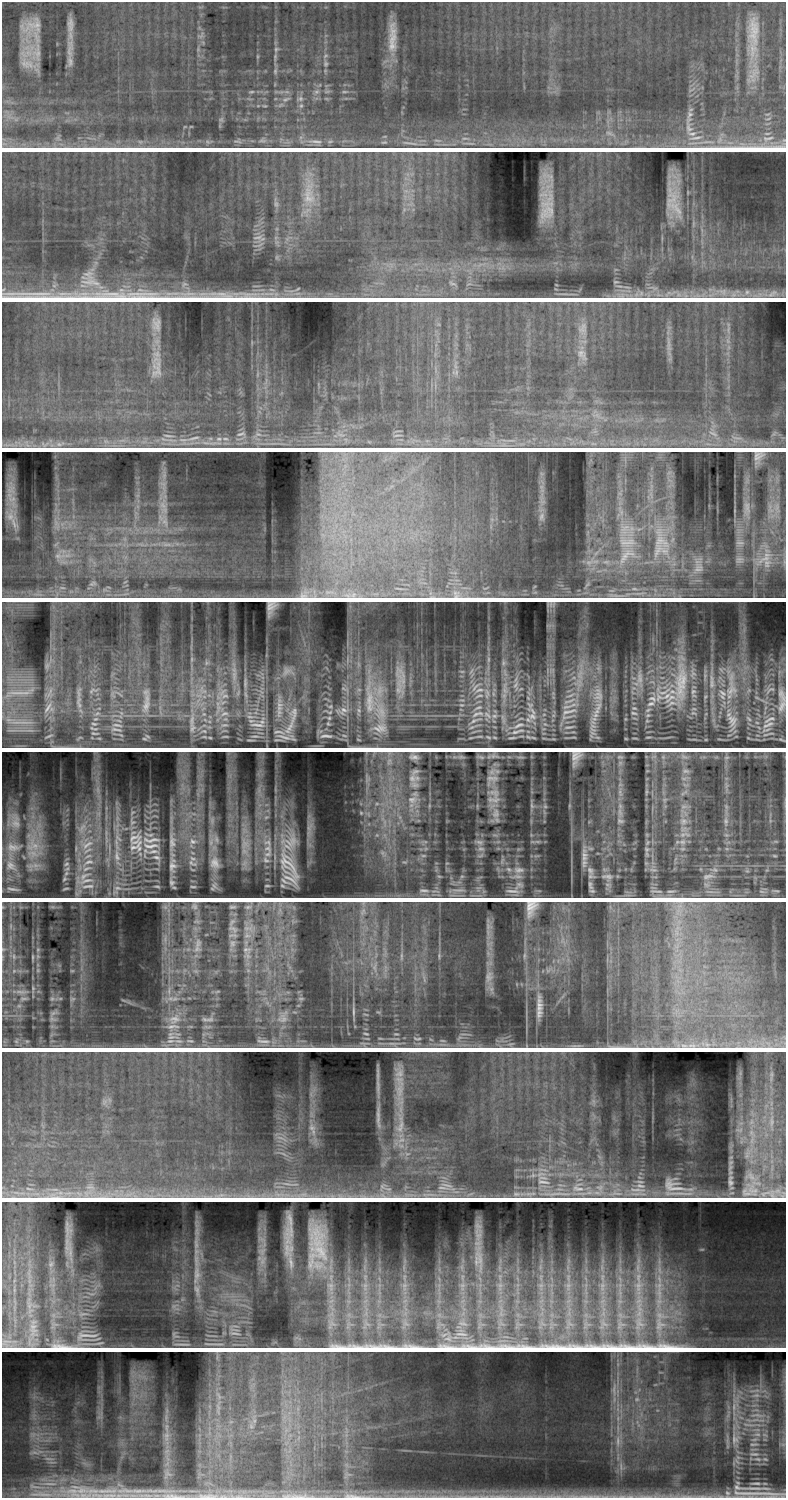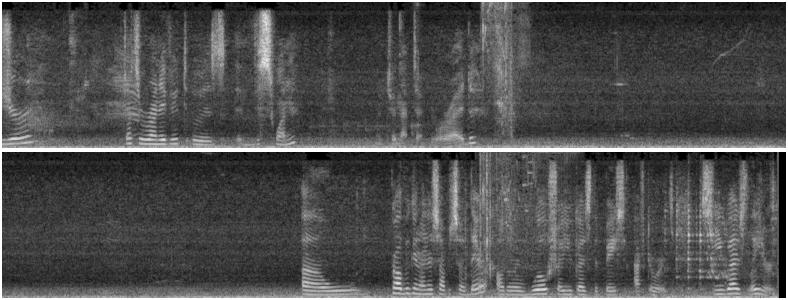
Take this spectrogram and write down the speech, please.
is what's the word I'm Seek fluid intake immediately. Yes, I know, game. I'm trying to find some to fish. Um, I am going to start it by building like the main base and some of the outline, some of the other parts. So there will be a bit of that, but I am going to grind out all the resources and probably finish up the base after 15 minutes. And I'll show you guys the result of that in the next episode. And before I die, of course, I'm going to do this, and while we do that, please leave a message. be recorded. Distress call. This is Life Pod 6. I have a passenger on board. Coordinates attached. We've landed a kilometer from the crash site, but there's radiation in between us and the rendezvous. Request immediate assistance. Six out. Signal coordinates corrupted. Approximate transmission origin recorded to data bank. Vital signs stabilizing. Now, there's another place we'll be going to. So what I'm going to do is I'm going to go up here. And, sorry, change the volume. Um, I'm going to go over here. I'm to collect all of it. Actually, I'm just to copy this guy and turn on like speed 6. Oh wow, this is really weird to control. And where's life? That. Beacon Manager. That's a rendezvous. It was this one. Turn that to red. Uh, probably gonna end this episode there, although I will show you guys the base afterwards. See you guys later.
